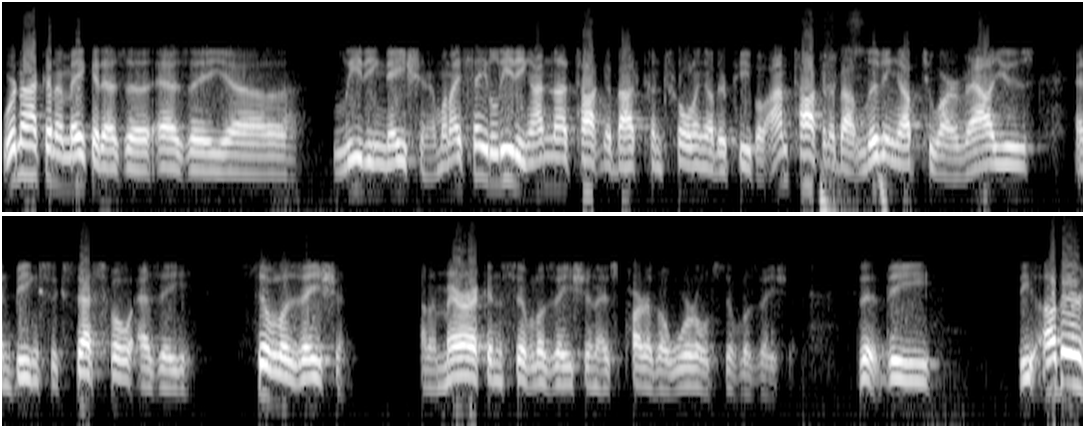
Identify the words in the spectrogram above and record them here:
we're not going to make it as a as a uh, leading nation. And when I say leading, I'm not talking about controlling other people. I'm talking about living up to our values and being successful as a civilization, an American civilization as part of a world civilization. The the the other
